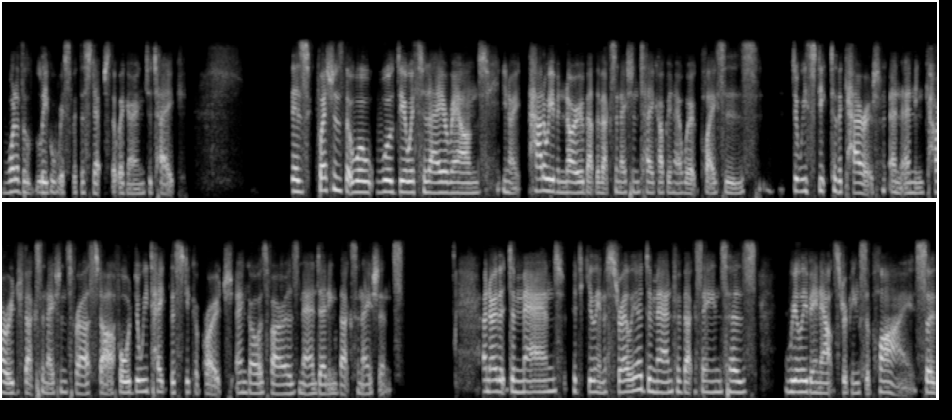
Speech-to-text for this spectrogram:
what are the legal risks with the steps that we're going to take? There's questions that we'll, we'll deal with today around, you know, how do we even know about the vaccination take up in our workplaces? Do we stick to the carrot and, and encourage vaccinations for our staff or do we take the stick approach and go as far as mandating vaccinations? I know that demand, particularly in Australia, demand for vaccines has really been outstripping supply. So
